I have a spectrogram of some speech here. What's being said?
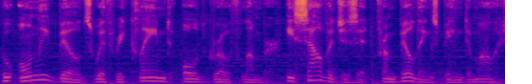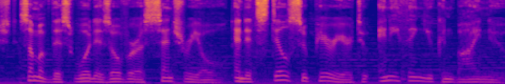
who only builds with reclaimed old growth lumber. He salvages it from buildings being demolished. Some of this wood is over a century old, and it's still superior to anything you can buy new.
